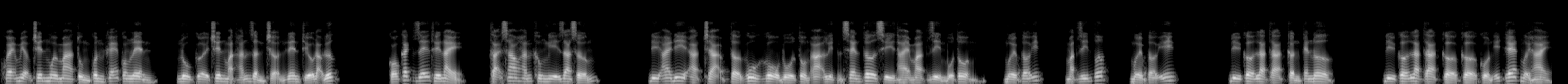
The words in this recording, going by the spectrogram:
Khoe miệng trên môi ma tùng quân khẽ cong lên, nụ cười trên mặt hắn dần trở nên thiếu đạo đức. Có cách dễ thế này, tại sao hắn không nghĩ ra sớm? Đi id ạt chạm tờ google bộ tổn ạ, lịch center xì thai mặt dìn bộ tổn, mười tờ ít, mặt dìn tớp mười tờ ít. Đi cờ lạt tạt cần kenner đi cờ lạt tạt cờ cờ cồn ít s mười hai.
